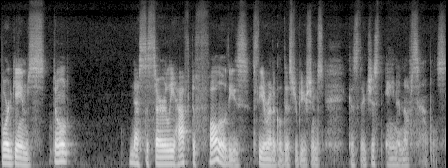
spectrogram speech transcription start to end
board games don't necessarily have to follow these theoretical distributions because there just ain't enough samples.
